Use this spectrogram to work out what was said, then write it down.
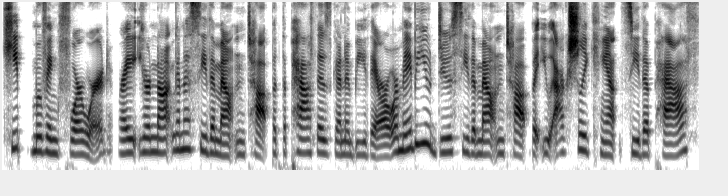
keep moving forward, right? You're not going to see the mountaintop, but the path is going to be there. Or maybe you do see the mountaintop, but you actually can't see the path.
